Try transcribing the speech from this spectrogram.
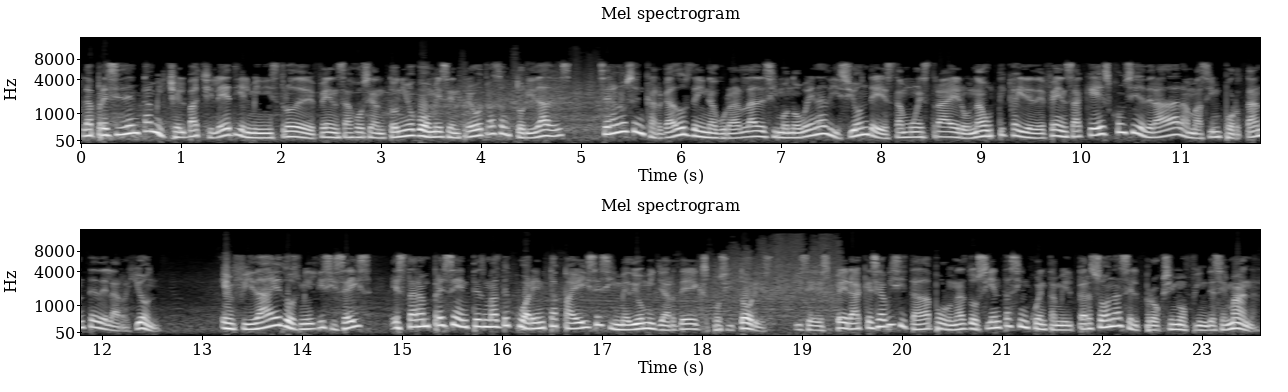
La presidenta Michelle Bachelet y el ministro de Defensa José Antonio Gómez, entre otras autoridades, serán los encargados de inaugurar la decimonovena edición de esta muestra aeronáutica y de defensa que es considerada la más importante de la región. En FIDAE 2016 estarán presentes más de 40 países y medio millar de expositores y se espera que sea visitada por unas 250 mil personas el próximo fin de semana.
